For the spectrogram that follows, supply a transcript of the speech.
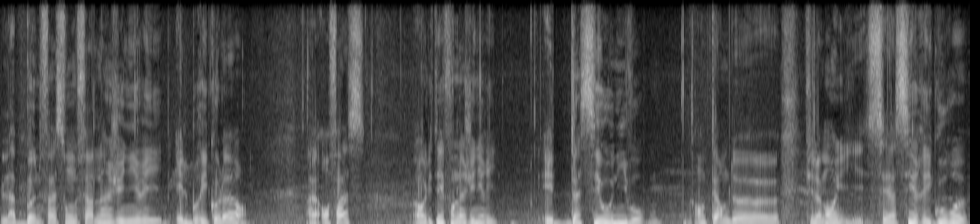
la bonne façon de faire de l'ingénierie et le bricoleur en face. En réalité, ils font de l'ingénierie et d'assez haut niveau. En termes de, finalement, c'est assez rigoureux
